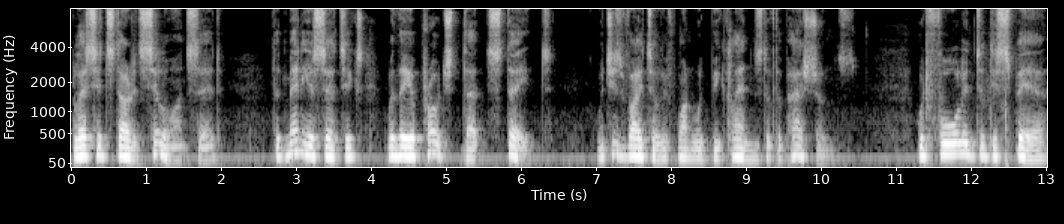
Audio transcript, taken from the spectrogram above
Blessed Starets Silouan said that many ascetics, when they approached that state, which is vital if one would be cleansed of the passions, would fall into despair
